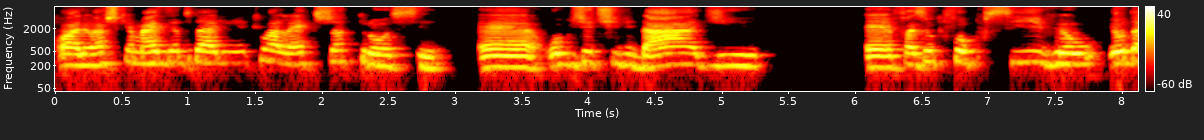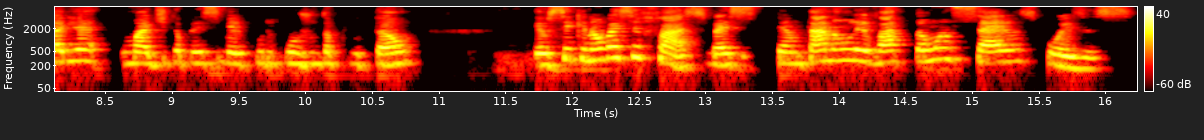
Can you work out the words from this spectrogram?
Olha, eu acho que é mais dentro da linha que o Alex já trouxe. É, objetividade, é, fazer o que for possível. Eu daria uma dica para esse Mercúrio conjunto a Plutão. Eu sei que não vai ser fácil, mas tentar não levar tão a sério as coisas,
